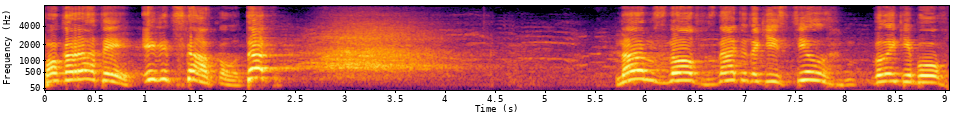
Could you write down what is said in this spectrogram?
покарати і відставку. Так? Нам знов, знаєте, такий стіл великий був.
